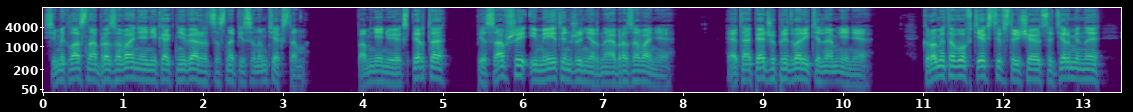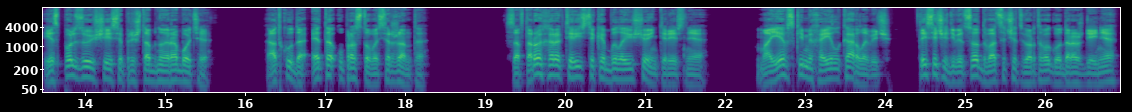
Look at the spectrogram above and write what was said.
Семиклассное образование никак не вяжется с написанным текстом. По мнению эксперта, писавший имеет инженерное образование. Это опять же предварительное мнение. Кроме того, в тексте встречаются термины, использующиеся при штабной работе. Откуда это у простого сержанта? Со второй характеристикой было еще интереснее. Маевский Михаил Карлович, 1924 года рождения,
